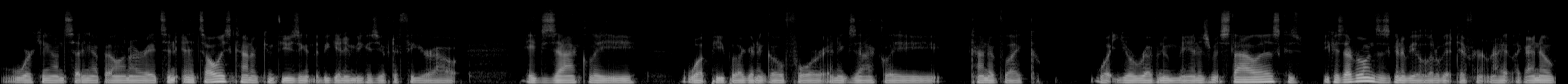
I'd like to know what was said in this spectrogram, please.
working on setting up LNR rates and, and it's always kind of confusing at the beginning because you have to figure out exactly what people are going to go for and exactly kind of like what your revenue management style is because because everyone's is going to be a little bit different right? Like i know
